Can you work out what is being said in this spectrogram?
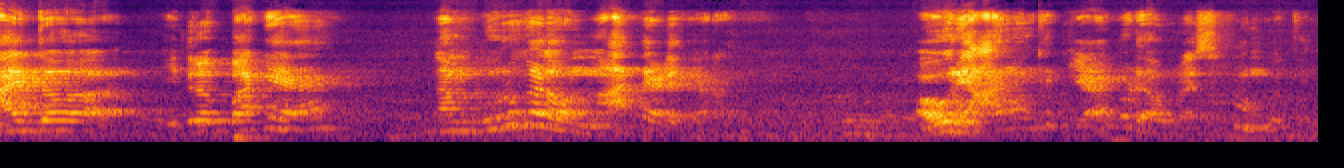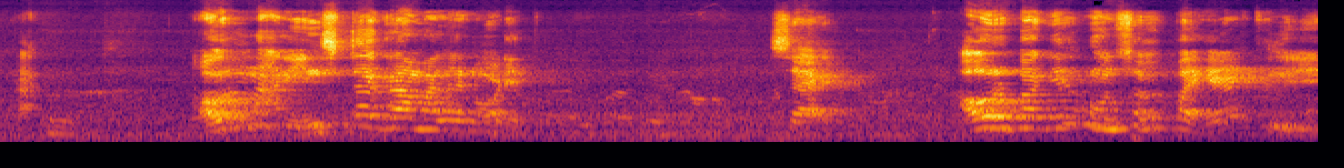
ಆಯ್ತು, ಇದ್ರ ಬಗ್ಗೆ ನಮ್ಮ ಗುರುಗಳು ಒಂದು ಮಾತಾಡಿದಾರ. ಅವ್ರು ಯಾರು ಅಂತ ಕೇಳ್ಬಿಡಿ, ಅವ್ರ ಹೆಸರು ಗೊತ್ತಿಲ್ಲ. ಅವರು ನಾನು ಇನ್ಸ್ಟಾಗ್ರಾಮ್ ಅಲ್ಲೇ ನೋಡಿದ್ದೆ ಸರಿ, ಅವ್ರ ಬಗ್ಗೆ ಒಂದ್ ಸ್ವಲ್ಪ ಹೇಳ್ತೀನಿ.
